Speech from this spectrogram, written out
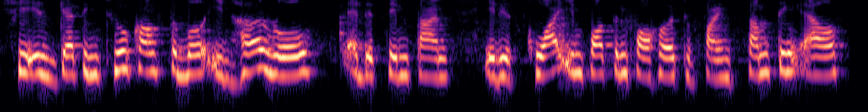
She is getting too comfortable in her role. At the same time, it is quite important for her to find something else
